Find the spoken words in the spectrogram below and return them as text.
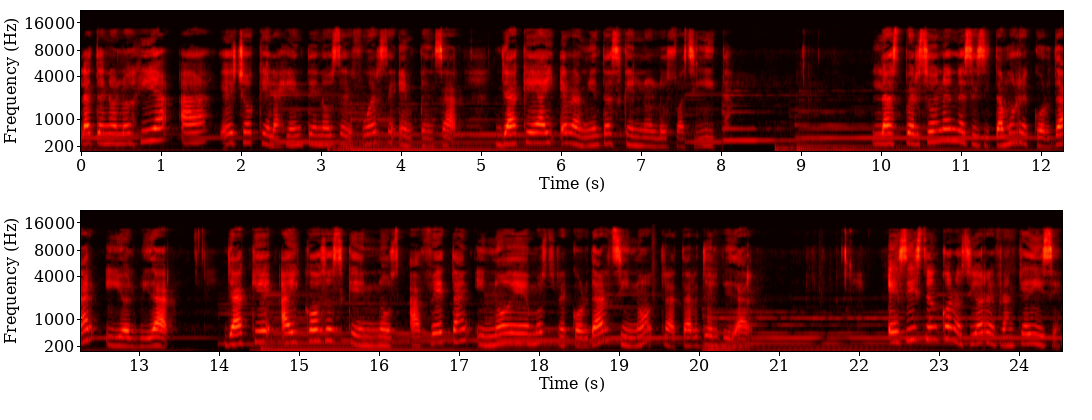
La tecnología ha hecho que la gente no se esfuerce en pensar, ya que hay herramientas que nos los facilitan. Las personas necesitamos recordar y olvidar, ya que hay cosas que nos afectan y no debemos recordar, sino tratar de olvidar. Existe un conocido refrán que dice,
